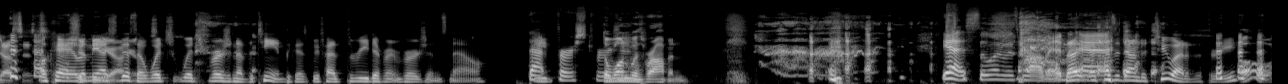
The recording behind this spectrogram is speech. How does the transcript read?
Young Justice. Okay, let me ask you this: though. which which version of the team? Because we've had three different versions now. That You- first The one with Robin. yes, the one with Robin. That, that cuts it down to two out of the three. Oh,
